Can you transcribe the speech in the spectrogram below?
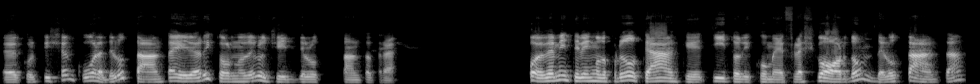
eh, colpisce ancora dell'80 e Il ritorno dello Jedi dell'83. Poi ovviamente vengono prodotte anche titoli come Flash Gordon dell'80,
